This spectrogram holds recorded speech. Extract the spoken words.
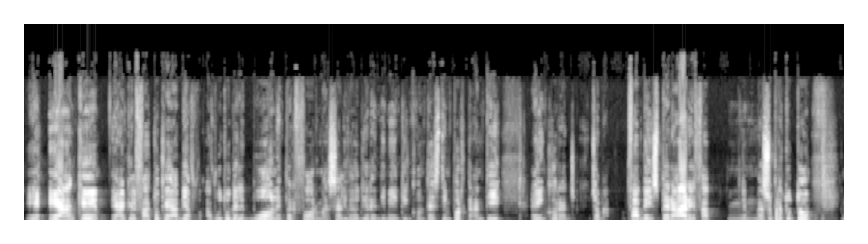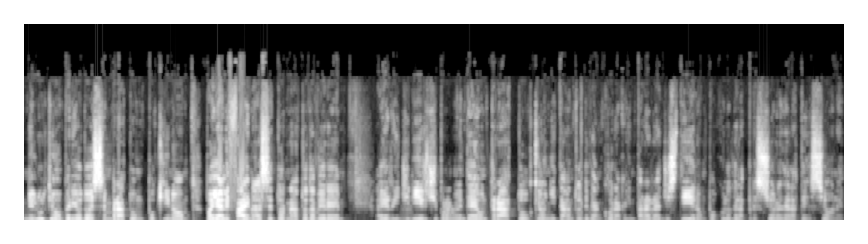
E, e, anche, e, anche, il fatto che abbia avuto delle buone performance a livello di rendimento in contesti importanti è incoraggiante. Insomma, fa ben sperare, fa, ma soprattutto nell'ultimo periodo è sembrato un pochino, poi alle finals è tornato ad avere, a irrigidirci, probabilmente è un tratto che ogni tanto deve ancora imparare a gestire, un po' quello della pressione e della tensione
